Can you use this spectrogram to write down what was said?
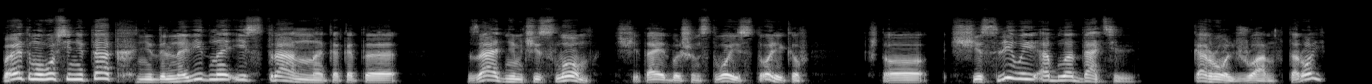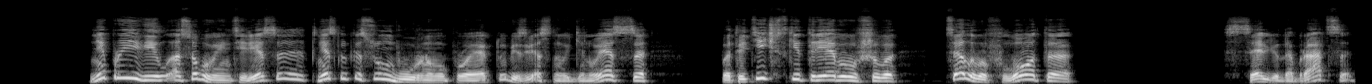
Поэтому вовсе не так недальновидно и странно, как это задним числом считает большинство историков, что счастливый обладатель, король Жуан II, не проявил особого интереса к несколько сумбурному проекту безвестного генуэзца, патетически требовавшего целого флота с целью добраться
